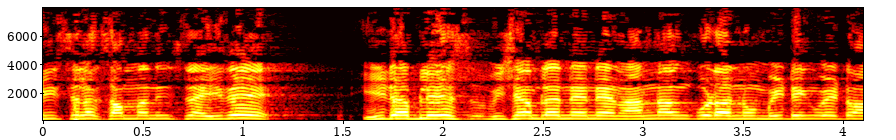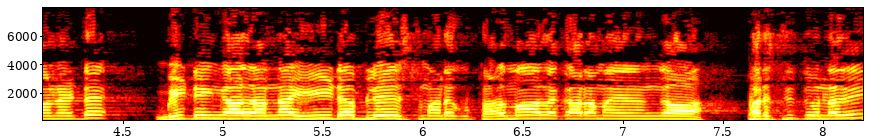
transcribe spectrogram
బీసీలకు సంబంధించిన ఇదే ఈడబ్ల్యూఎస్ విషయంలోనే నేను అన్నం కూడా నువ్వు మీటింగ్ పెట్టానంటే మీటింగ్ కాదన్నా ఈడబ్ల్యూఎస్ మనకు ప్రమాదకరమైన పరిస్థితి ఉన్నది.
